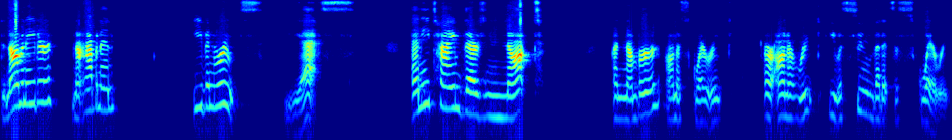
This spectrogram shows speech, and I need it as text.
Denominator, not happening. Even roots, yes. Anytime there's not a number on a square root or on a root, you assume that it's a square root,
